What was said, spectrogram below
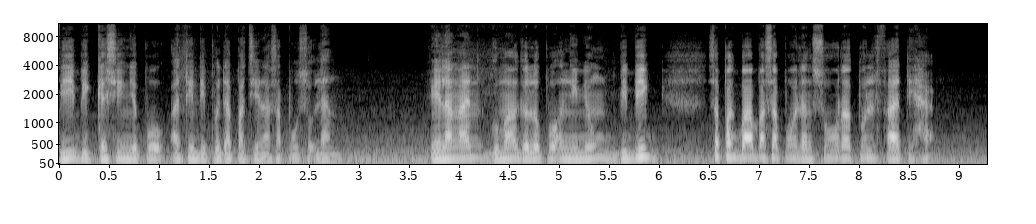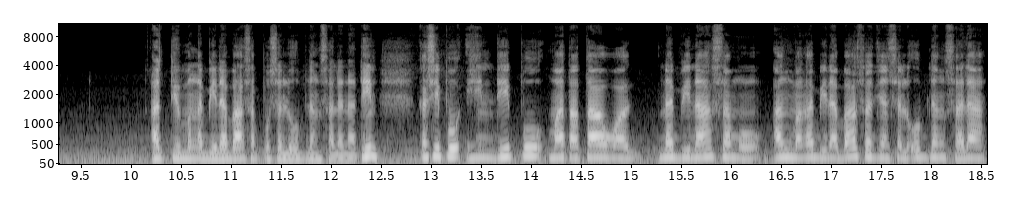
bibigkasin niyo po at hindi po dapat sinasa puso lang. Kailangan gumagalo po ang inyong bibig sa pagbabasa po ng suratul fatiha at yung mga binabasa po sa loob ng sala natin kasi po hindi po matatawag na binasa mo ang mga binabasa dyan sa loob ng sala.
